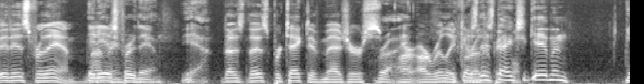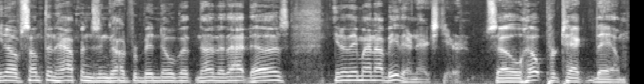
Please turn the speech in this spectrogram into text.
it is for them. It I is mean, for them. Yeah. those those protective measures Right. are, are really because this people. Thanksgiving, you know, if something happens and God forbid no, but none of that does, you know, they might not be there next year. So help protect them.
